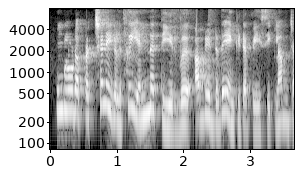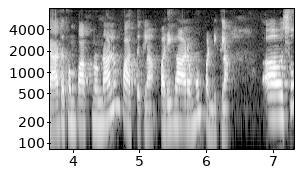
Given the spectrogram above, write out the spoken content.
உங்களோட பிரச்சனைகளுக்கு என்ன தீர்வு அப்படின்றத என்கிட்ட பேசிக்கலாம். ஜாதகம் பார்க்கணுன்னாலும் பார்த்துக்கலாம். பரிகாரமும் பண்ணிக்கலாம். ஸோ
